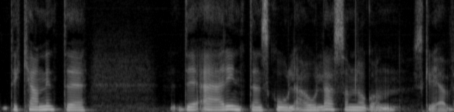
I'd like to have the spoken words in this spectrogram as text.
Det, kan inte, det är inte en skolaula som någon skrev.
